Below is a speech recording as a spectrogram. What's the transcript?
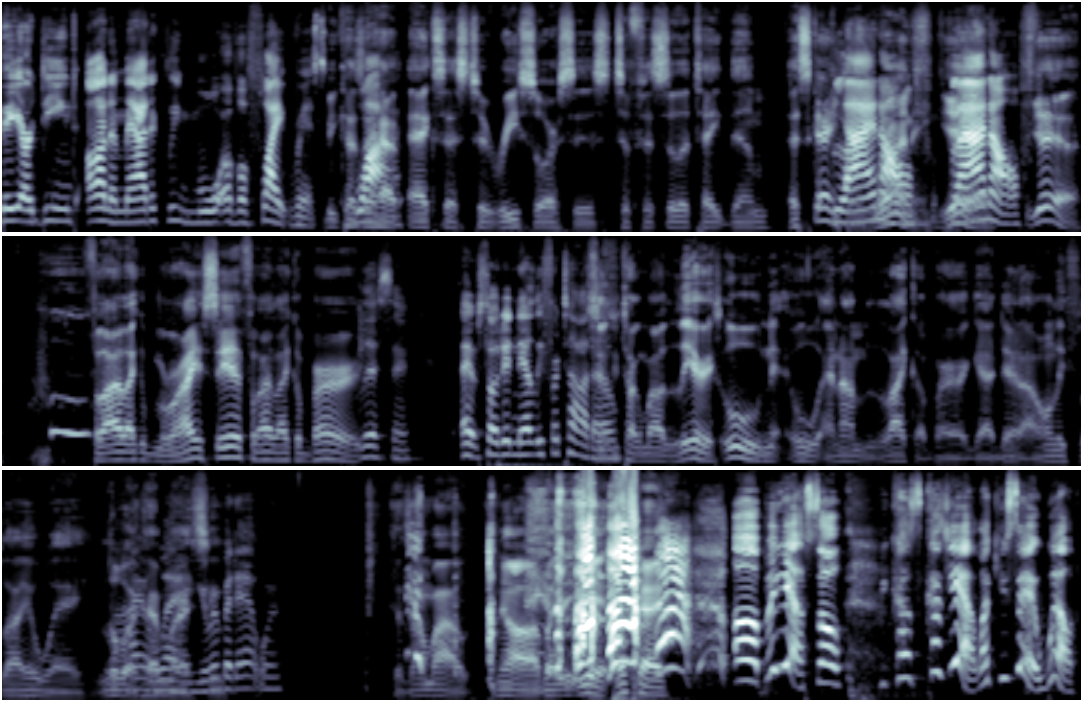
they are deemed automatically more of a flight risk. because Why? they have access to resources to facilitate them escaping, Flying off, running. flying yeah. off. Yeah, fly like a Mariah said, fly like a bird. Listen. Uh, So did Nelly Since Furtado. we talking about lyrics, ooh, ooh, and I'm like a bird. Goddamn, I only fly away. Lord Fly have away. mercy. You remember that one? Because I'm out. no, but yeah, okay. Uh, but yeah, so because because yeah, like you said, well,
